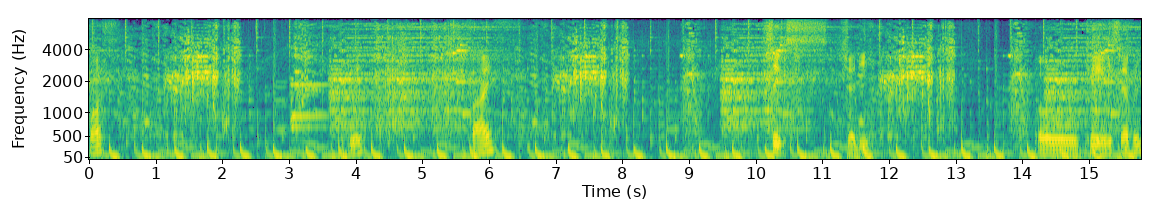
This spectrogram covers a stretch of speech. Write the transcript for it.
Fourth. Okay five, six, Shirley. Okay, seven,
